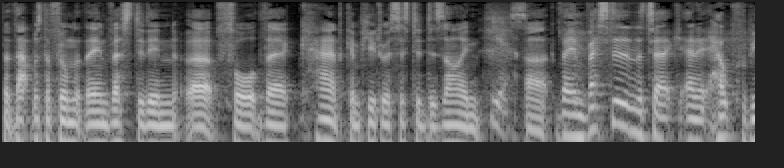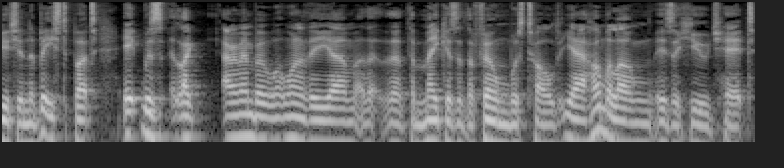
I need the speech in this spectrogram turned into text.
that that was the film that they invested in uh, for their CAD computer assisted design. Yes. Uh, they invested in the tech and it helped for Beauty and the Beast, but it was like I remember one of the, um, the, the makers of the film was told, "Yeah, Home Alone is a huge hit.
